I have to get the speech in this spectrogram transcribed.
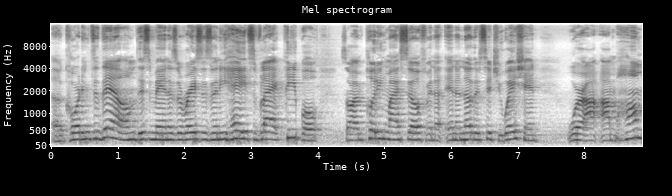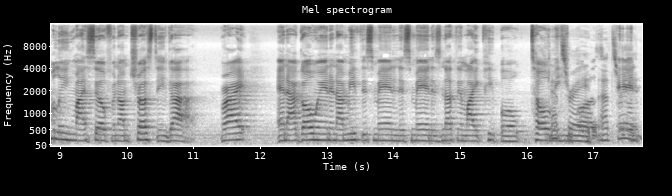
According to them, this man is a racist and he hates black people. So I'm putting myself in, a, in another situation where I, am humbling myself and I'm trusting God, right? And I go in and I meet this man, and this man is nothing like people told That's me he right. was. That's right.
